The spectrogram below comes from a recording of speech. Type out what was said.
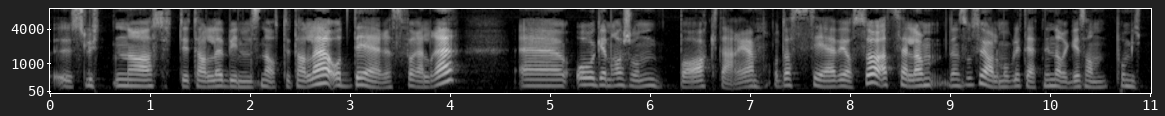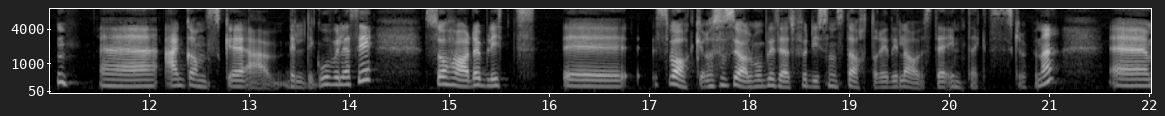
eh, slutten av 70-tallet, begynnelsen av 80-tallet, og deres foreldre, og generasjonen bak der igjen. Og da ser vi også at selv om den sosiale mobiliteten i Norge sånn på midten er ganske er veldig god, vil jeg si, så har det blitt svakere sosial mobilitet for de som starter i de laveste inntektsgruppene. Eh,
